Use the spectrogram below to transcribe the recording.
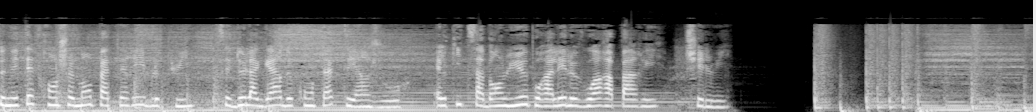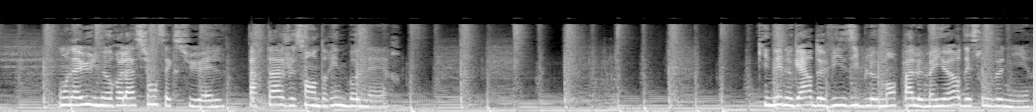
Ce n'était franchement pas terrible puis, c'est de la garde contact et un jour, elle quitte sa banlieue pour aller le voir à Paris, chez lui. On a eu une relation sexuelle, partage Sandrine Bonner. Kiné ne garde visiblement pas le meilleur des souvenirs.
